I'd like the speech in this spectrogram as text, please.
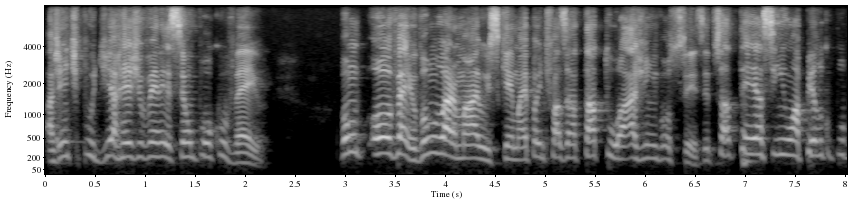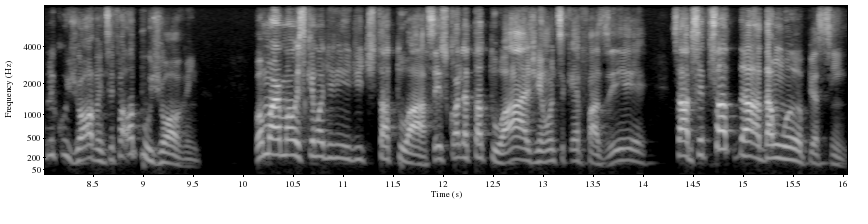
a gente podia rejuvenescer um pouco o velho. Vamos, ô, velho, vamos armar o esquema aí pra gente fazer uma tatuagem em você. Você precisa ter, assim, um apelo com o público jovem. Você fala pro jovem. Vamos armar um esquema de, de tatuar. Você escolhe a tatuagem, onde você quer fazer. Sabe? Você precisa dar, dar um up, assim.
